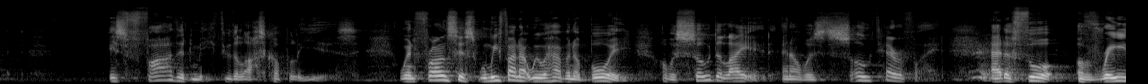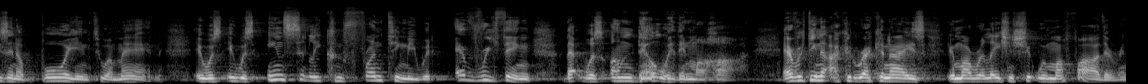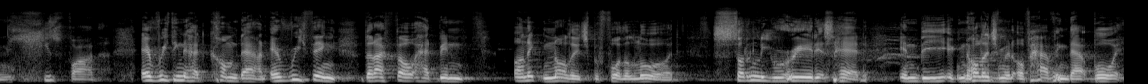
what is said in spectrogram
it's fathered me through the last couple of years. When Francis, when we found out we were having a boy, I was so delighted and I was so terrified at the thought of raising a boy into a man. It was, it was instantly confronting me with everything that was undealt with in my heart. Everything that I could recognize in my relationship with my father and his father. Everything that had come down. Everything that I felt had been unacknowledged before the Lord suddenly reared its head in the acknowledgement of having that boy.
